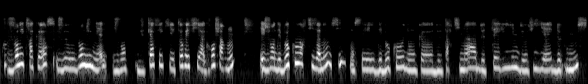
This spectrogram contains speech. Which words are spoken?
coup, je vends les crackers, je vends du miel, je vends du café qui est torréfié à grand charbon et je vends des bocaux artisanaux aussi. Donc c'est des bocaux donc euh, de tartinade, de terrine, de rillettes, de houmous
